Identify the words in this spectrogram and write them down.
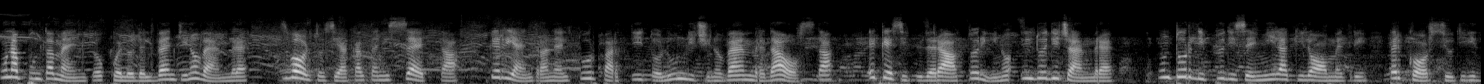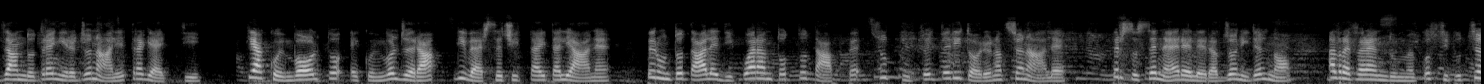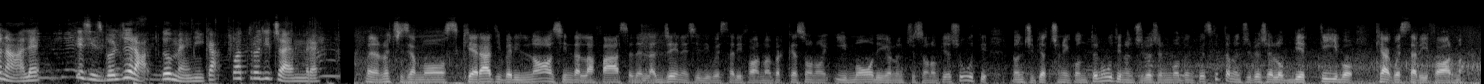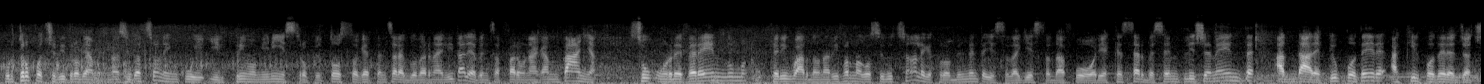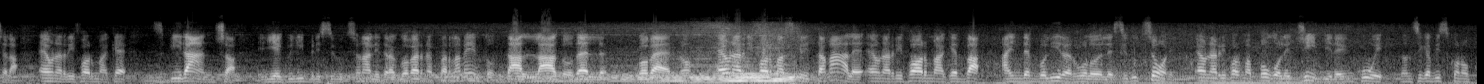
Un appuntamento, quello del 20 novembre, svoltosi a Caltanissetta, che rientra nel tour partito l'11 novembre da Osta e che si chiuderà a Torino il 2 dicembre. Un tour di più di 6.000 km, percorsi utilizzando treni regionali e traghetti, che ha coinvolto e coinvolgerà diverse città italiane, per un totale di 48 tappe su tutto il territorio nazionale, per sostenere le ragioni del no al referendum costituzionale che si svolgerà domenica 4 dicembre. Bene, noi ci siamo schierati per il no sin dalla fase della genesi di questa riforma perché sono i modi che non ci sono piaciuti, non ci piacciono i contenuti, non ci piace il modo in cui è scritto, non ci piace l'obiettivo che ha questa riforma. Purtroppo ci ritroviamo in una situazione in cui il primo ministro piuttosto che pensare a governare l'Italia pensa a fare una campagna su un referendum che riguarda una riforma costituzionale che probabilmente gli è stata chiesta da fuori e che serve semplicemente a dare più potere a chi il potere già ce l'ha. È una riforma che sbilancia gli equilibri istituzionali tra governo e Parlamento dal lato del governo, è una riforma scritta male, è una riforma che va a indebolire il ruolo delle istituzioni, è una riforma poco leggibile in cui non si,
